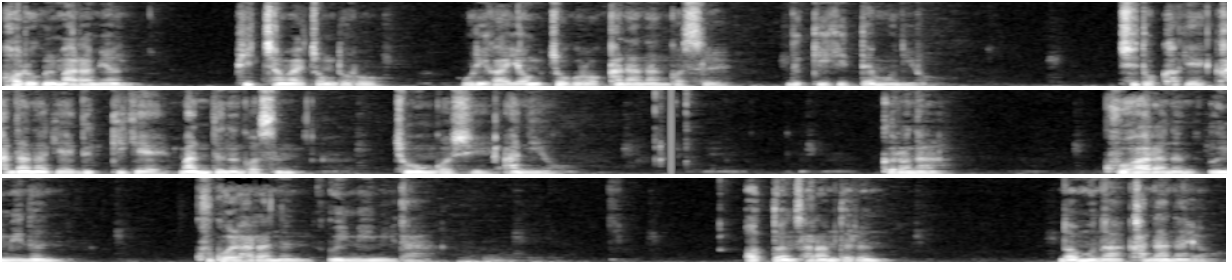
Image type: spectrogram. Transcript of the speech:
거룩을 말하면 비참할 정도로 우리가 영적으로 가난한 것을 느끼기 때문이요. 지독하게 가난하게 느끼게 만드는 것은 좋은 것이 아니요. 그러나 구하라는 의미는 구걸하라는 의미입니다. 어떤 사람들은 너무나 가난하여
